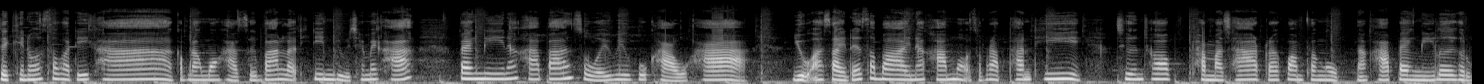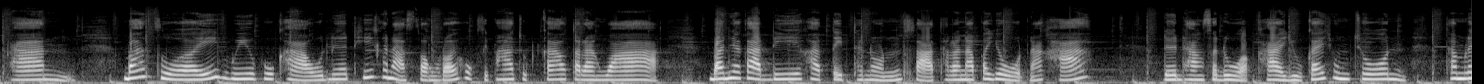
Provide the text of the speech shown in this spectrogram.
จเคโนสวัสดีค่ะกำลังมองหาซื้อบ้านและที่ดินอยู่ใช่ไหมคะ แปลงนี้นะคะบ้านสวยวิวภูเขาค่ะ อยู่อาศัยได้สบายนะคะ เหมาะสำหรับท่านที่ชื่นชอบธรรมชาติและความสงบนะคะ แปลงนี้เลยค่ะทุกท่าน บ้านสวยวิวภูเขาเนื้อที่ขนาด 265.9 ตารางวาบรรยากาศดีค่ะติดถนนสาธารณประโยชน์นะคะ เดินทางสะดวกค่ะอยู่ใกล้ชุมชนทำเล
